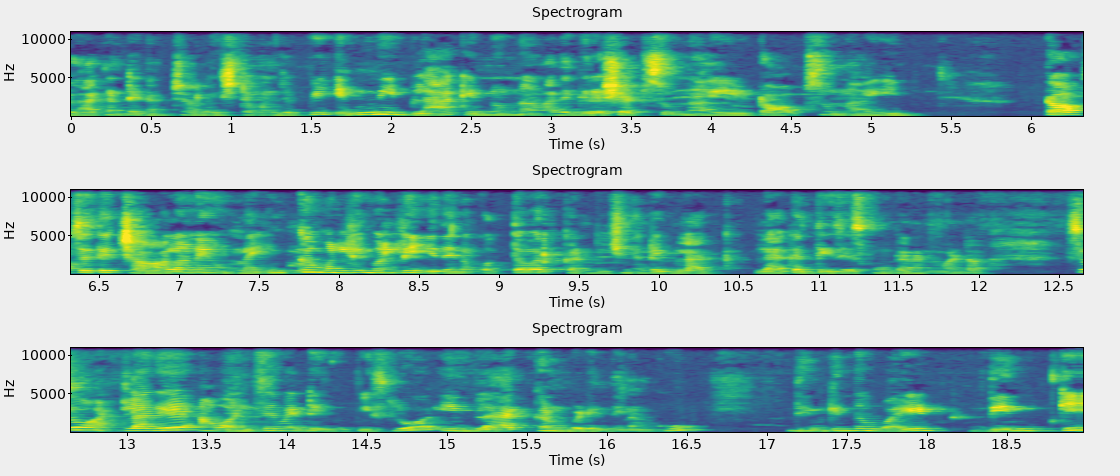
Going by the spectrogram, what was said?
బ్లాక్ అంటే నాకు చాలా ఇష్టం అని చెప్పి. ఎన్ని బ్లాక్ ఎన్ని ఉన్నా నా దగ్గర షర్ట్స్ ఉన్నాయి టాప్స్ ఉన్నాయి టాప్స్ అయితే చాలానే ఉన్నాయి. ఇంకా మళ్ళీ మళ్ళీ ఏదైనా కొత్త వర్క్ కనిపించిందంటే బ్లాక్ బ్లాక్ అని తీసేసుకుంటానమాట సో అట్లాగే ఆ వన్ సెవెంటీ రూపీస్లో ఈ బ్లాక్ కనబడింది నాకు. దీని కింద వైట్ దీనికి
